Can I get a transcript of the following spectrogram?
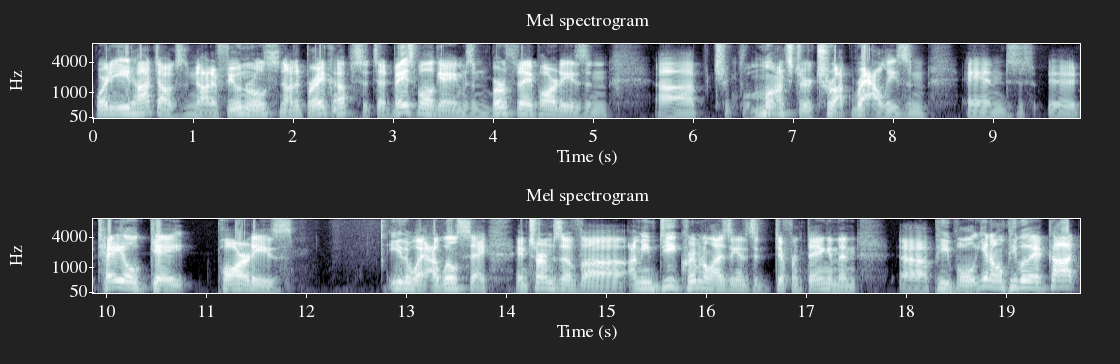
Where do you eat hot dogs? Not at funerals. Not at breakups. It's at baseball games and birthday parties and uh, monster truck rallies and and uh, tailgate parties. Either way, I will say, in terms of, uh, I mean, decriminalizing it is a different thing, and then uh, people, you know, people that get caught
